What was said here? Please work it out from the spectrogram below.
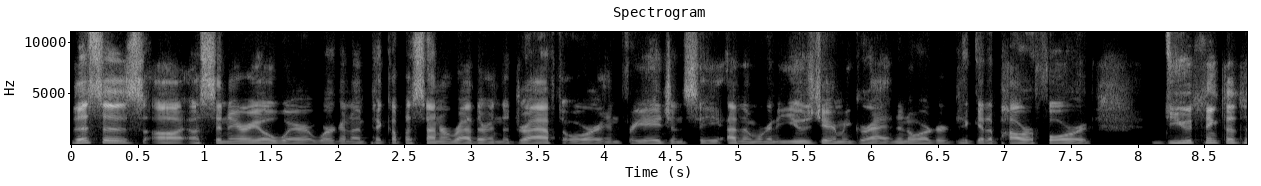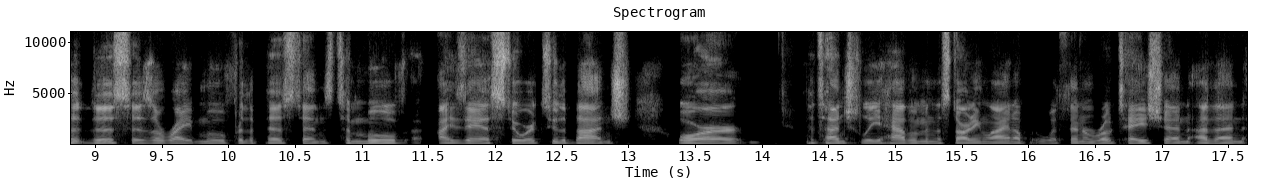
this is uh, a scenario where we're going to pick up a center rather in the draft or in free agency, and then we're going to use Jerami Grant in order to get a power forward. Do you think that th- this is a right move for the Pistons to move Isaiah Stewart to the bench, or potentially have him in the starting lineup within a rotation and then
